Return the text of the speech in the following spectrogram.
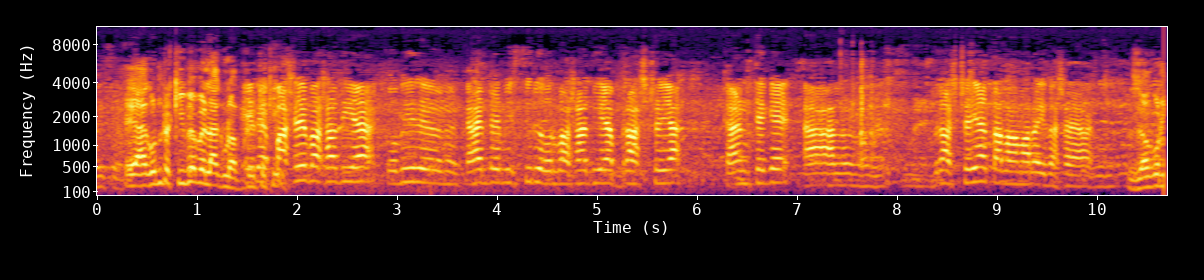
হয়েছে। এই আগুনটা কীভাবে লাগল আপনি পাশের বাসা দিয়া কবির কারেন্টের মিস্ত্রি ওর বাসা দিয়া ব্রাস্ট হইয়া কারেন্ট থেকে ব্রাস্ট হইয়া তারপর আমার এই বাসায় আগুন যখন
